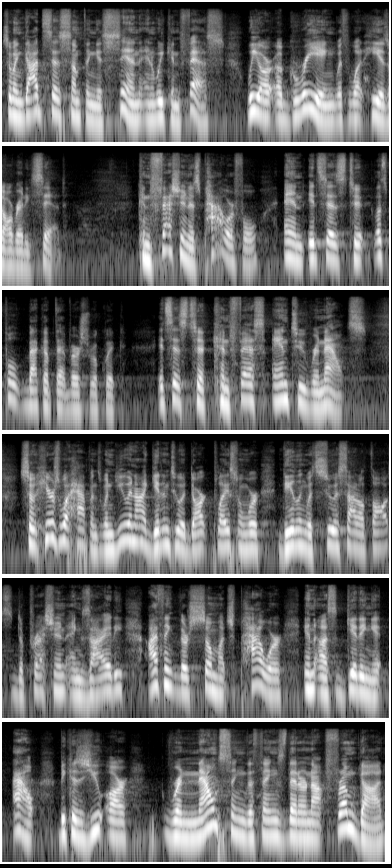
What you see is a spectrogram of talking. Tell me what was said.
So when God says something is sin and we confess, we are agreeing with what he has already said. Confession is powerful, and it says to, let's pull back up that verse real quick. It says to confess and to renounce. So here's what happens when you and I get into a dark place, when we're dealing with suicidal thoughts, depression, anxiety. I think there's so much power in us getting it out because you are renouncing the things that are not from God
